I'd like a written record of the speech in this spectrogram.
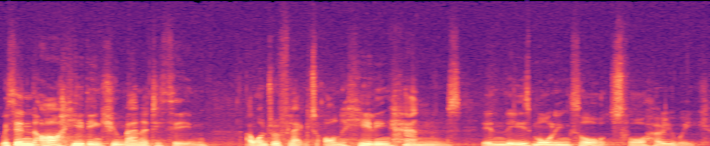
Within our Healing Humanity theme, I want to reflect on healing hands in these morning thoughts for Holy Week.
